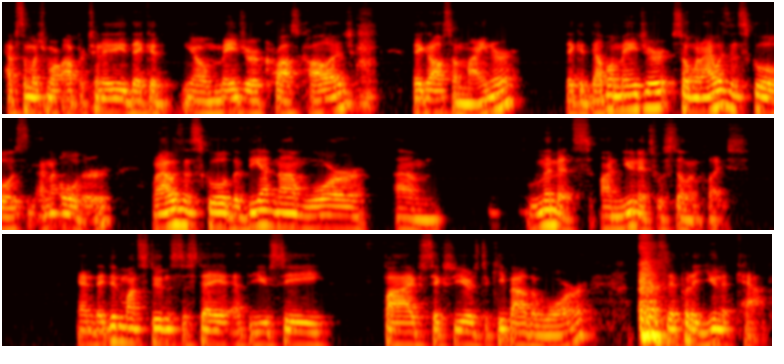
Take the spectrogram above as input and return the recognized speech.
have so much more opportunity. They could, you know, major across college. They could also minor. They could double major. So when I was in school, I'm older. When I was in school, the Vietnam War um, limits on units was still in place and they didn't want students to stay at the UC five, six years to keep out of the war. so they put a unit cap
